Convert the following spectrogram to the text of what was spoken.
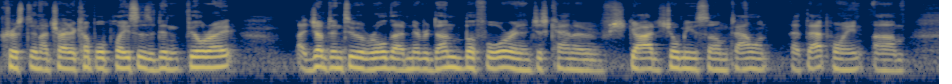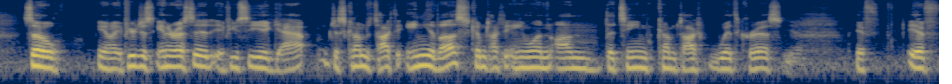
Kristen, I tried a couple of places. It didn't feel right. I jumped into a role that I've never done before, and it just kind of God showed me some talent at that point. Um, so you know, if you're just interested, if you see a gap, just come to talk to any of us. Come talk to anyone on the team. Come talk with Chris. If if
